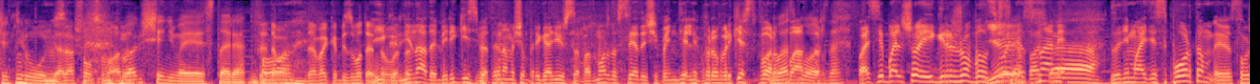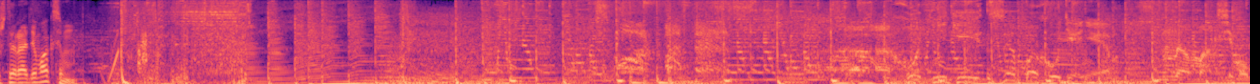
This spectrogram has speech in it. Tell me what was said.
чуть не умер. Зашел с ума. Вообще не моя история. Да, давай, давай-ка без вот этого. Игорь, вот. не надо, береги себя, ты нам еще пригодишься. Возможно, в следующий понедельник в рубрике «Спорт Возможно. Спасибо большое. Игорь Рыжов был сегодня с нами. Занимайтесь спортом, э, слушайте Радио Максимум. Охотники за похудением на максимум.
